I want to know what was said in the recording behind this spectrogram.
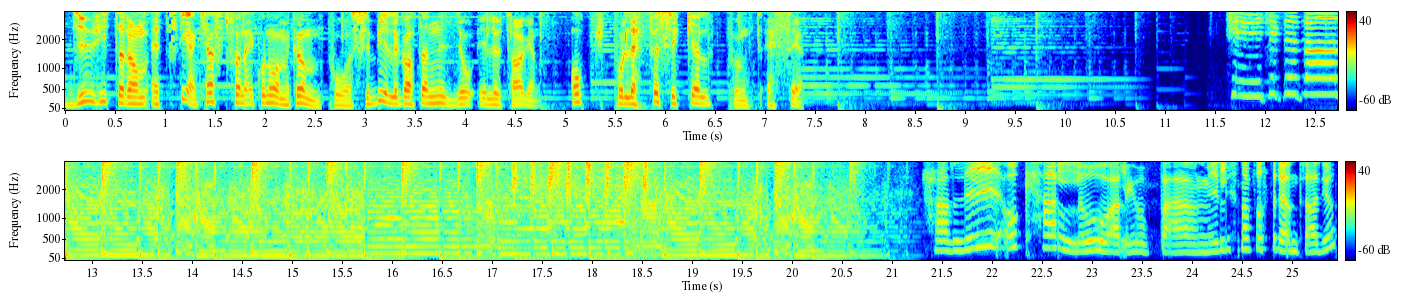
Du hittar dem ett stenkast från Ekonomikum på Sibyllegatan 9 i Luthagen och på leffecykel.se. Halli och hallå allihopa! Ni lyssnar på Studentradion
